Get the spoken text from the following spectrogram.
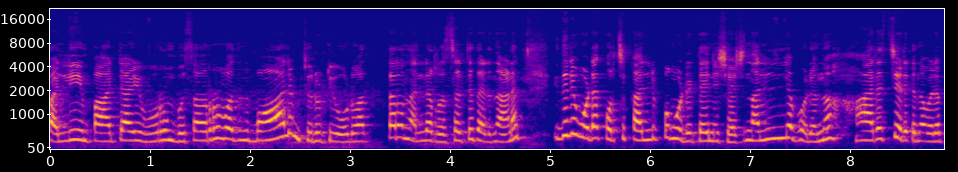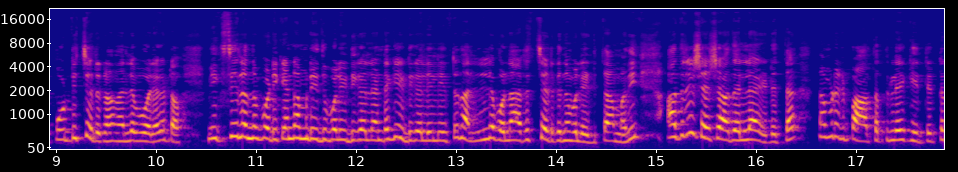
പല്ലിയും പാറ്റായും ഉറുമ്പ് സർവതും പാലും ചുരുട്ടി ഓടും. അത്ര നല്ല റിസൾട്ട് തരുന്നതാണ്. ഇതിന് കൂടെ കുറച്ച് കല്ലുപ്പും കൂടി ഇട്ടതിന് ശേഷം നല്ലപോലെ ഒന്ന് അരച്ചെടുക്കുന്ന പോലെ പൊടിച്ചെടുക്കണം നല്ലപോലെ കേട്ടോ. മിക്സിയിലൊന്നും പൊടിക്കേണ്ട നമ്മുടെ ഇതുപോലെ ഇടികല്ലുണ്ടെങ്കിൽ ഇടികല്ലിലിട്ട് നല്ലപോലെ അരച്ചെടുക്കുന്ന പോലെ എടുത്താൽ മതി. അതിനുശേഷം അതെല്ലാം എടുത്ത് നമ്മുടെ ഒരു പാത്രത്തിലേക്ക് ഇട്ടിട്ട്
